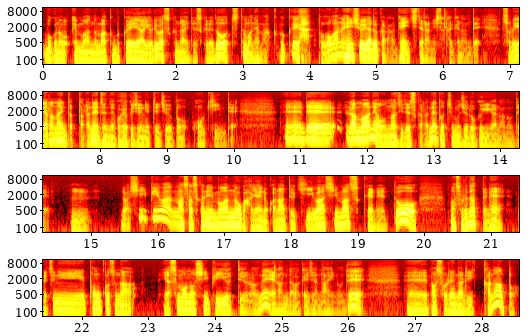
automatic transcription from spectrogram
僕の M1 の MacBook Air よりは少ないですけれど、つってもね、MacBook Air 動画の編集やるからね、1テラにしただけなんで、それやらないんだったらね、全然512って十分大きいんで。え、で、RAM はね、同じですからね、どっちも16ギガなので、うん。CPU はまあさすがに M1 の方が早いのかなという気はしますけれど、まあそれだってね、別にポンコツな安物 CPU っていうのをね、選んだわけじゃないので、えー、まあ、それなりかなと。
